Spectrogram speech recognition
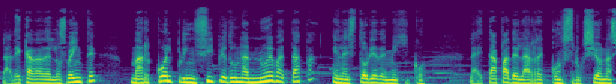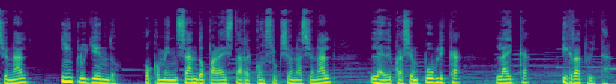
La década de los 20 marcó el principio de una nueva etapa en la historia de México, la etapa de la reconstrucción nacional, incluyendo o comenzando para esta reconstrucción nacional la educación pública, laica y gratuita.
